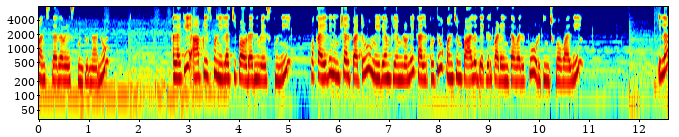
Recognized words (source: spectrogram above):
పంచదార వేసుకుంటున్నాను. అలాగే హాఫ్ టీ స్పూన్ ఇలాచి పౌడర్ని వేసుకుని ఒక ఐదు నిమిషాల పాటు మీడియం ఫ్లేమ్లోనే కలుపుతూ కొంచెం పాలు దగ్గర పడేంత వరకు ఉడికించుకోవాలి. ఇలా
